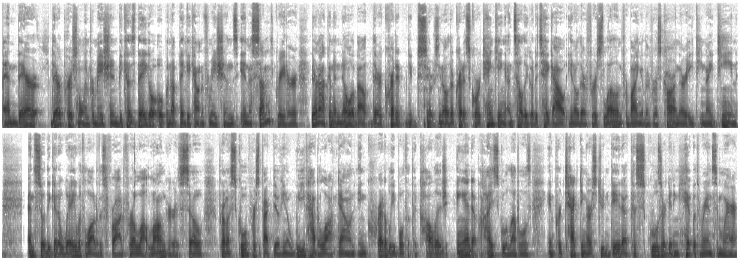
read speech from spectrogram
and their their personal information because they go open up bank account informations in a seventh grader they're not going to know about their credit you know their credit score tanking until they go to take out you know their first loan for buying their first car and they're 18 19 and so they get away with a lot of this fraud for a lot longer. So from a school perspective, you know, we've had to lock down incredibly both at the college and at the high school levels in protecting our student data because schools are getting hit with ransomware.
